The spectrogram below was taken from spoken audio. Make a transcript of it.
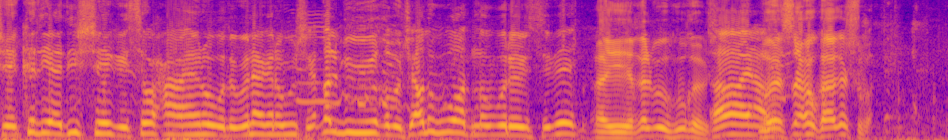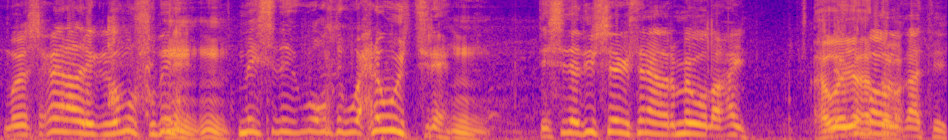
sheekadii aad ii sheegaysa waxaa ahaynoo wada wanaagana uu sheegay. Qalbiguu ii qaboojiyay adigu waadna wareersibe haye qalbiga kuu Ah, qabisay inaad- mooyasaxu kaaga shuba. Masaxeen aad igamu shubine. Mm, mm. may siday horta waxna way jiraan. Mm. dee sidaad ii sheegaysa inaan armay wada ahayn. Waxa weeye Laakiin baa wada haddaba qaatee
